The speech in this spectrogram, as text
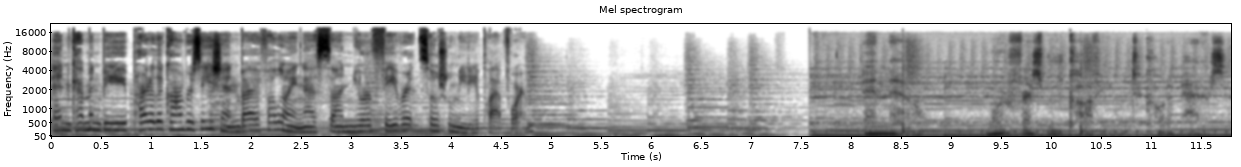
And come and be part of the conversation by following us on your favorite social media platform. Fresh brewed coffee with Dakota Patterson.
